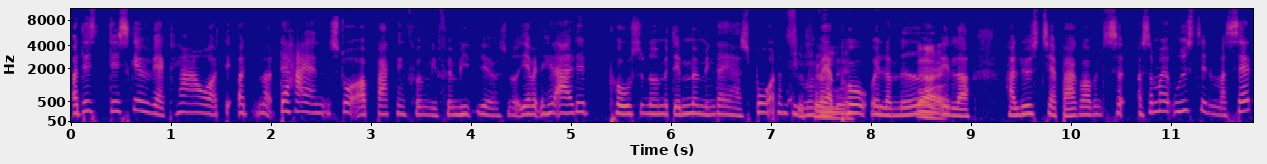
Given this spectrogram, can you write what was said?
Og det, det skal vi være klar over. Det, og der har jeg en stor opbakning for min familie og sådan noget. Jeg vil heller aldrig poste noget med dem, medmindre jeg har spurgt, om de vil være på eller med, Nej. eller har lyst til at bakke op. Så, og så må jeg udstille mig selv,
